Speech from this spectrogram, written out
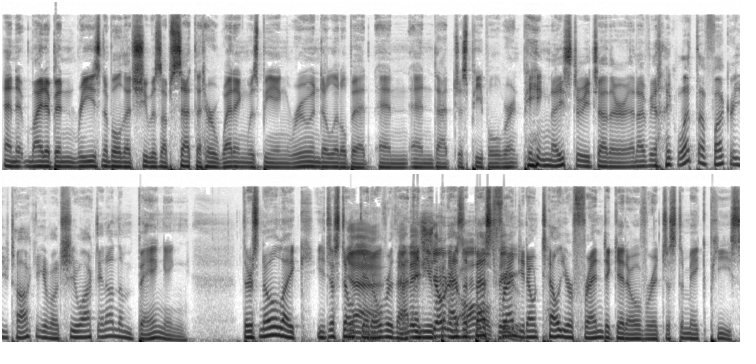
And it might have been reasonable that she was upset that her wedding was being ruined a little bit and and that just people weren't being nice to each other. And I'd be like, what the fuck are you talking about? She walked in on them banging. There's no like you just don't get over that. and And, you as a best friend, you don't tell your friend to get over it just to make peace.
